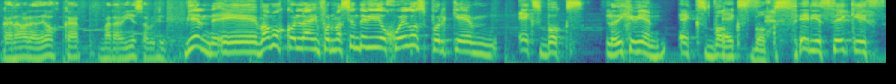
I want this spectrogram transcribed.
ganadora de Oscar, maravillosa película. Bien, eh, vamos con la información de videojuegos porque mm, Xbox, lo dije bien, Xbox, Xbox. Series X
